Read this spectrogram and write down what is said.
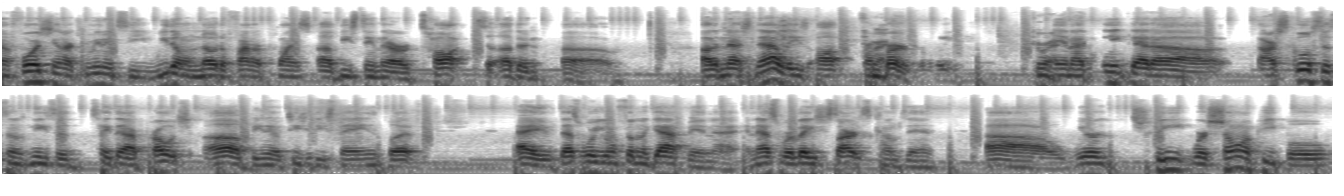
unfortunately, in our community, we don't know the finer points of these things that are taught to other um, other nationalities from birth. Correct. And I think that uh, our school systems needs to take that approach of being able to teach these things. But hey, that's where you're gonna fill in the gap in that, and that's where Legacy Starts comes in. Uh, we're treat we're showing people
